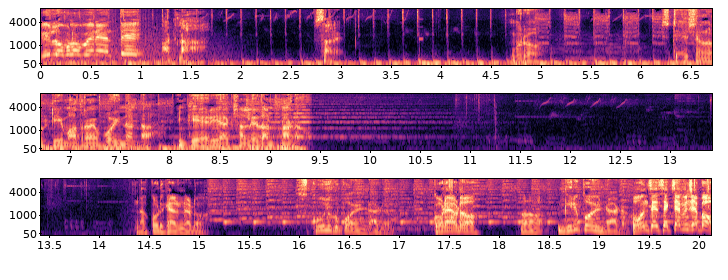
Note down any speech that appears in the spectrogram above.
టీ లోపల పోయినాయి అంతే. అట్నా సరే. గురు స్టేషన్లోకి టీ మాత్రమే పోయిందంట. ఇంకే రియాక్షన్ లేదంటున్నాడు. నా కొడుకు ఎవరున్నాడు స్కూల్కు పోయిండాడు. కూడా ఎవడో ఆ, గిరిపోయిండాడు. ఫోన్ చేసి ఎక్సామని చెప్పు.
